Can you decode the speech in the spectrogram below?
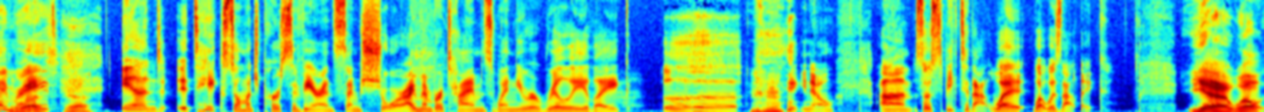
time, It right? was, yeah. and it takes so much perseverance i'm sure i remember times when you were really like ugh hmm you know? Um so speak to that. What what was that like? Yeah, well,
